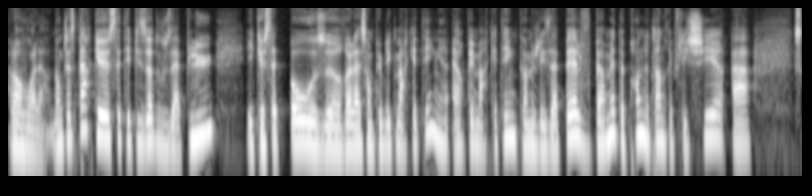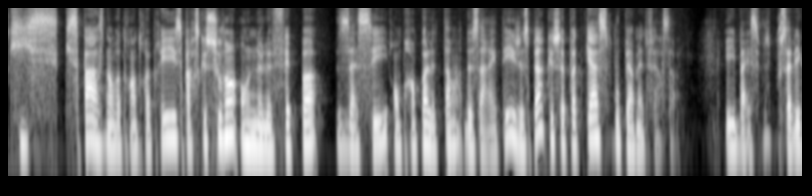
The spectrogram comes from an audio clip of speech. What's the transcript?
Alors voilà. Donc j'espère que cet épisode vous a plu et que cette pause relations publiques marketing, RP marketing comme je les appelle, vous permet de prendre le temps de réfléchir à ce qui, se passe dans votre entreprise parce que souvent, on ne le fait pas assez, on ne prend pas le temps de s'arrêter. J'espère que ce podcast vous permet de faire ça. Et bien, vous savez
